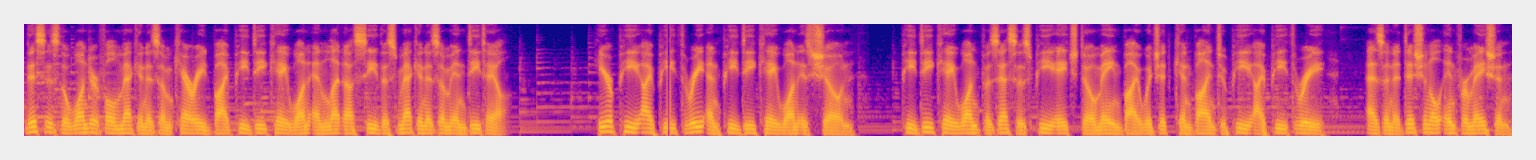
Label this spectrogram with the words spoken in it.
This is the wonderful mechanism carried by PDK1 and let us see this mechanism in detail. Here PIP3 and PDK1 is shown, PDK1 possesses PH domain by which it can bind to PIP3, as an additional information,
